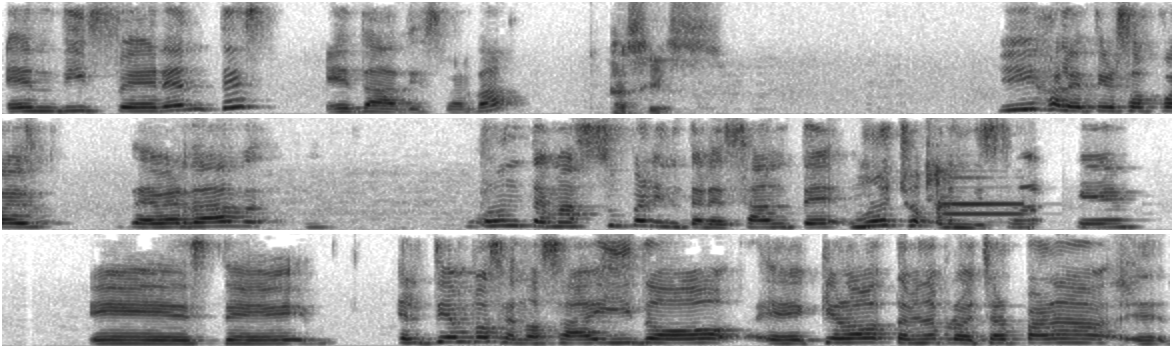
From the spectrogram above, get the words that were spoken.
en diferentes edades, ¿verdad? Así es. Híjole, Tirso, pues de verdad, un tema súper interesante, mucho aprendizaje. Este, el tiempo se nos ha ido. Eh, quiero también aprovechar para eh,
